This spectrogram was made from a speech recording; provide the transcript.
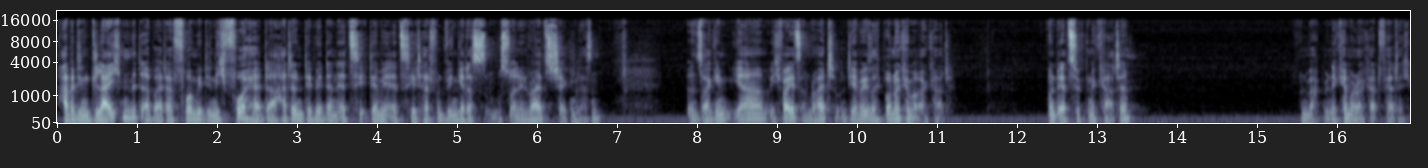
Habe den gleichen Mitarbeiter vor mir, den ich vorher da hatte und der mir dann erzählt, der mir erzählt hat, von wegen, ja, das musst du an den Rides checken lassen. Und sage ihm, ja, ich war jetzt am Ride und die haben mir gesagt, ich brauche eine Kamerakarte. Und er zückt eine Karte und macht mir eine Kamerakarte fertig.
